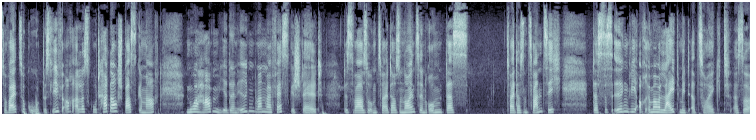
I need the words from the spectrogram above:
Soweit, so gut. Das lief auch alles gut, hat auch Spaß gemacht. Nur haben wir dann irgendwann mal festgestellt, das war so um 2019 rum, dass 2020, dass das irgendwie auch immer Leid mit erzeugt. Also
